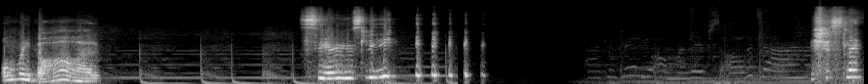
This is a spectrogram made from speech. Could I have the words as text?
Oh my god. Seriously? it's just like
